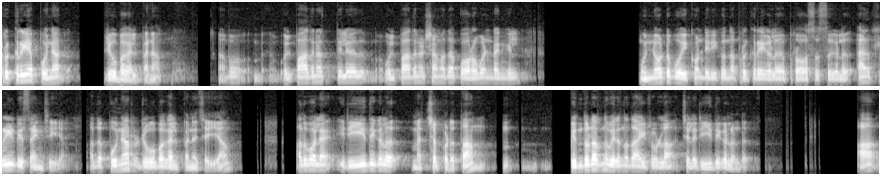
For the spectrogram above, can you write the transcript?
പ്രക്രിയ പുനർ രൂപകൽപ്പന. അപ്പോൾ ഉൽപാദനത്തിൽ ഉൽപാദനക്ഷമത കുറവുണ്ടെങ്കിൽ മുന്നോട്ട് പോയിക്കൊണ്ടിരിക്കുന്ന പ്രക്രിയകൾ പ്രോസസ്സുകൾ റീഡിസൈൻ ചെയ്യാം. അത് പുനർരൂപകൽപ്പന ചെയ്യാം. അതുപോലെ രീതികൾ മെച്ചപ്പെടുത്താം. പിന്തുടർന്നു വരുന്നതായിട്ടുള്ള ചില രീതികളുണ്ട്. ആ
